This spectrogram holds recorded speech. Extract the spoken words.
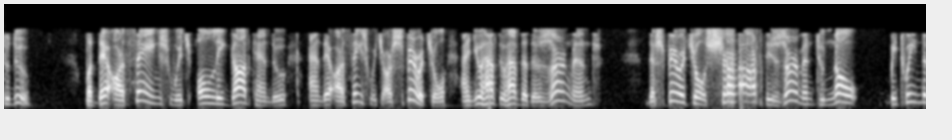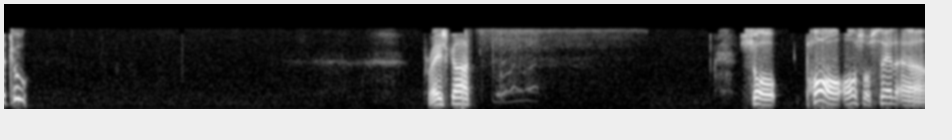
to do. But there are things which only God can do, and there are things which are spiritual, and you have to have the discernment, the spiritual sharp discernment to know between the two. Praise God. So Paul also said uh,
